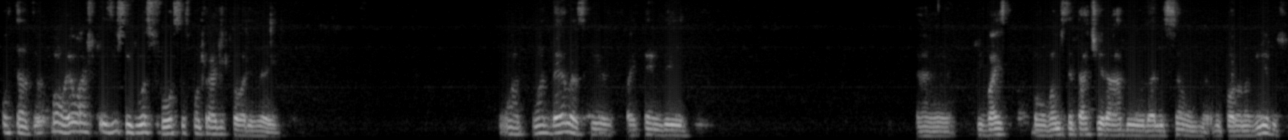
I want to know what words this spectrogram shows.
Portanto, bom, eu acho que existem duas forças contraditórias aí. Uma, delas que vai entender é, que vai, bom, vamos tentar tirar do, da lição do coronavírus,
